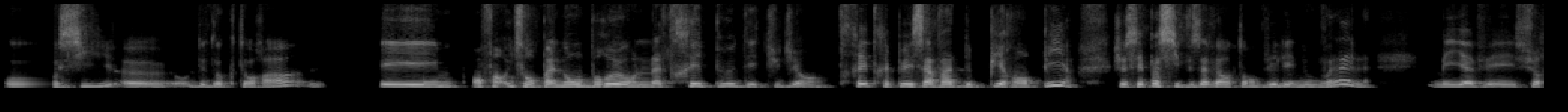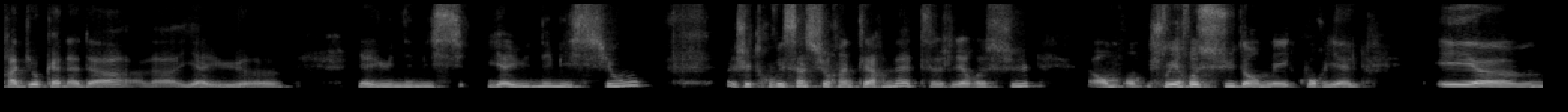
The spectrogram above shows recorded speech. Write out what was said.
aussi des doctorats et enfin, ils ne sont pas nombreux, on a très peu d'étudiants, très très peu, et ça va de pire en pire. Je ne sais pas si vous avez entendu les nouvelles, mais il y avait sur Radio-Canada, il y a eu, y une émission, j'ai trouvé ça sur Internet, je l'ai reçu, je l'ai reçu dans mes courriels, et, euh,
